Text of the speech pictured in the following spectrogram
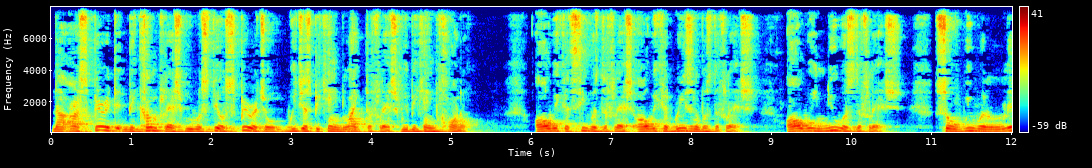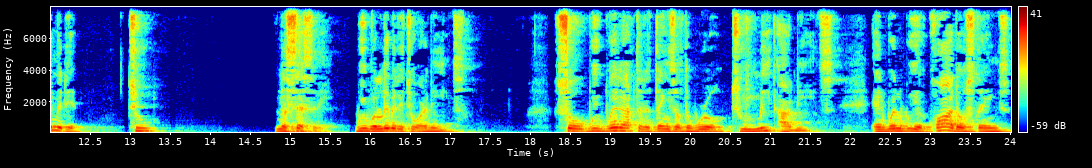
Now, our spirit didn't become flesh. We were still spiritual. We just became like the flesh. We became carnal. All we could see was the flesh. All we could reason was the flesh. All we knew was the flesh. So we were limited to necessity. We were limited to our needs. So we went after the things of the world to meet our needs. And when we acquired those things,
